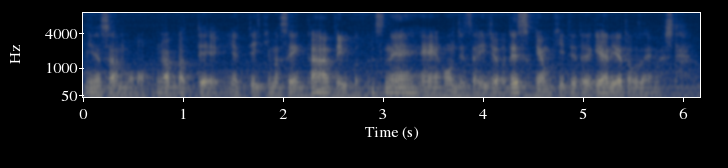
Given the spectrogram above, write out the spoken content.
皆さんも頑張ってやっていきませんかということですね、えー、本日は以上です。今日も聞いていただきありがとうございました。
